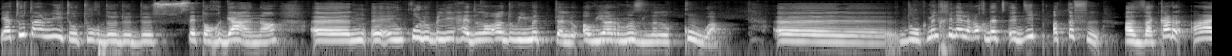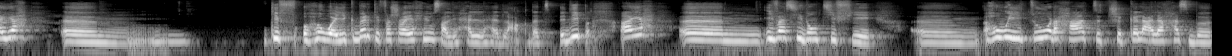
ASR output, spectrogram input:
y a tout un mythe autour de de de cet organe نقولوا بلي هذا العضو يمثل أو يرمز للقوة. donc من خلال عقدة أديب الطفل الذكر رايح كيف هو يكبر كيفاش رايح يوصل لحل هذه العقدة أديب؟ رايح il va s'identifier هويته راح تتشكل على حسب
